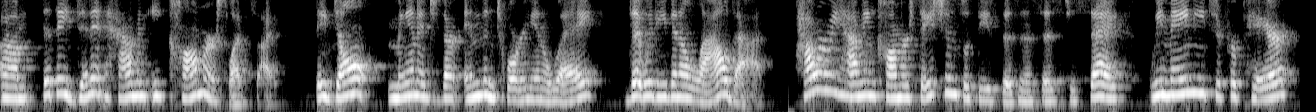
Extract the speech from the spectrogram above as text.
um, that they didn't have an e-commerce website. They don't manage their inventory in a way that would even allow that. How are we having conversations with these businesses to say we may need to prepare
